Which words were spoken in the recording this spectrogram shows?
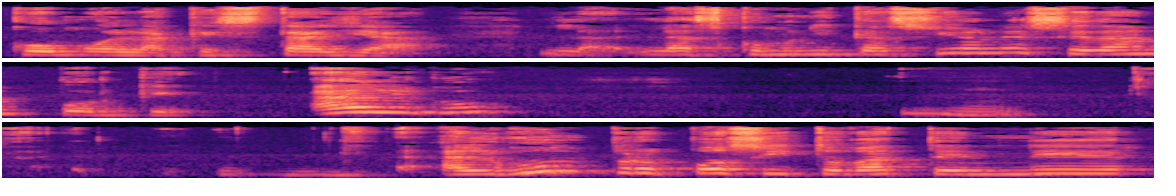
como a la que está allá. las comunicaciones se dan porque algo, mm, algún propósito va a tener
